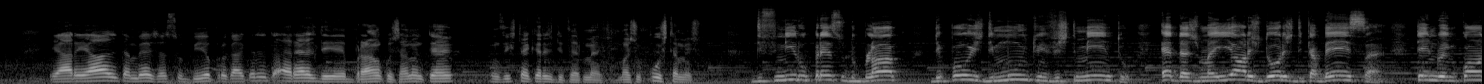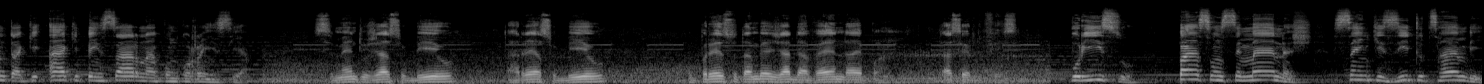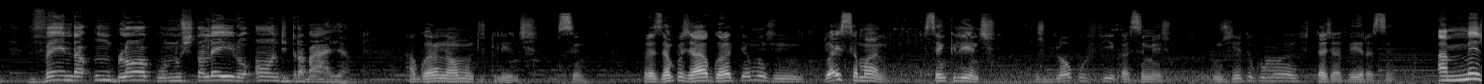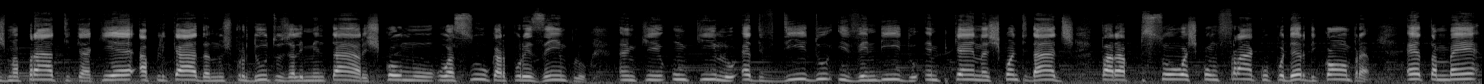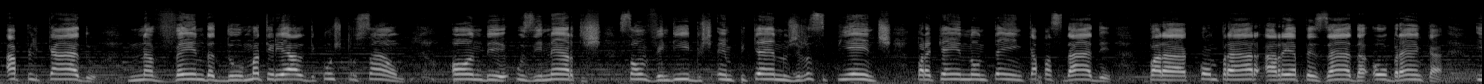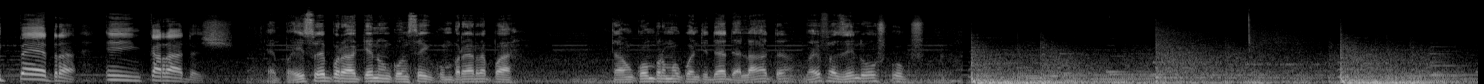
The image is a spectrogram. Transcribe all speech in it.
E a real também já subiu, porque aquele areal de branco já não tem, não existe aqueles de vermelho, mas o custa mesmo. Definir o preço do bloco depois de muito investimento é das maiores dores de cabeça, tendo em conta que há que pensar na concorrência. Cimento já subiu, areia subiu, o preço também já da venda está a ser difícil. Por isso, passam semanas sem que Zito Tsambi venda um bloco no estaleiro onde trabalha. Agora não há muitos clientes, sim. Por exemplo, já agora temos duas semanas sem clientes. Os blocos ficam assim mesmo, do jeito como está a ver assim. A mesma prática que é aplicada nos produtos alimentares, como o açúcar, por exemplo, em que um quilo é dividido e vendido em pequenas quantidades para pessoas com fraco poder de compra, é também aplicado na venda do material de construção, onde os inertes são vendidos em pequenos recipientes para quem não tem capacidade para comprar areia pesada ou branca e pedra em caradas. Epa, isso é para quem não consegue comprar, rapaz. Então compra uma quantidade de lata, vai fazendo aos poucos.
